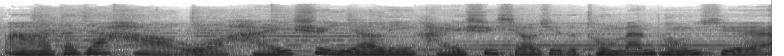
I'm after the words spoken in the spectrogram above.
啊，大家好，我还是袁林，还是小雪的同班同学。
